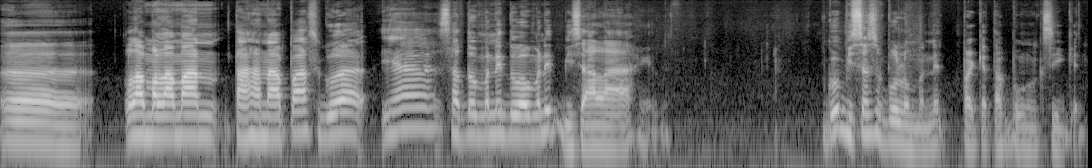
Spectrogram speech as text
Uh, lama-lama tahan napas gue ya satu menit dua menit bisa lah gitu. gue bisa 10 menit pakai tabung oksigen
